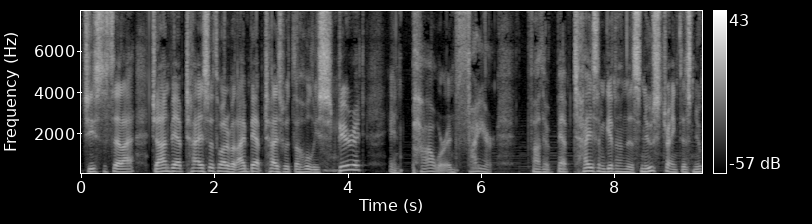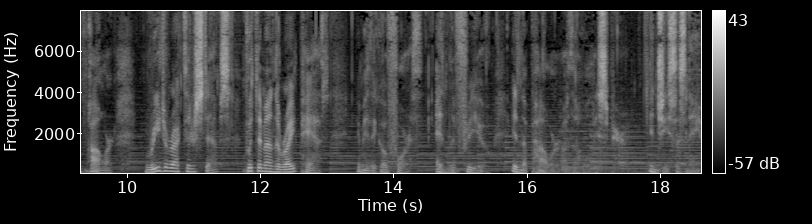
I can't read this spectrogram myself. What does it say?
Jesus said, I, John baptized with water, but I baptize with the Holy Spirit and power and fire. Father, baptize them, give them this new strength, this new power. Redirect their steps, put them on the right path, and may they go forth and live for you in the power of the Holy Spirit. In Jesus' name.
